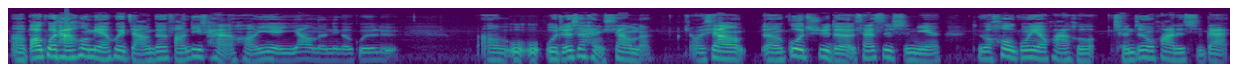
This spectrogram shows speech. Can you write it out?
呃，包括他后面会讲跟房地产行业一样的那个规律，呃，我我我觉得是很像的。然后像呃过去的三四十年这个后工业化和城镇化的时代，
